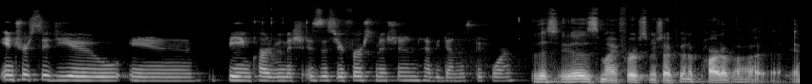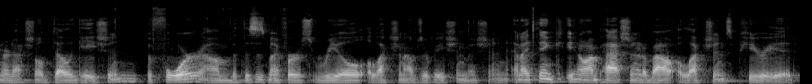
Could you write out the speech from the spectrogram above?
interested you in being part of a mission? Is this your first mission? Have you done this before? This is my first mission. I've been a part of an international delegation before, um, but this is my first real election observation mission. And I think, you know, I'm passionate about elections, period.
